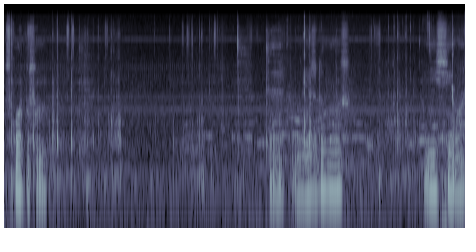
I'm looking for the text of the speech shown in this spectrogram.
с корпусом. Так, гнездо у нас не села.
